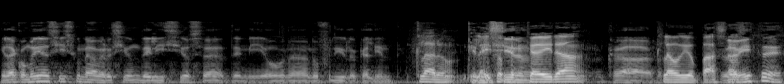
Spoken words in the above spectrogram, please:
En la comedia se hizo una versión deliciosa de mi obra Lo frío y lo caliente. Claro, que la hizo Pesqueira, Claudio Pasos. ¿La viste?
